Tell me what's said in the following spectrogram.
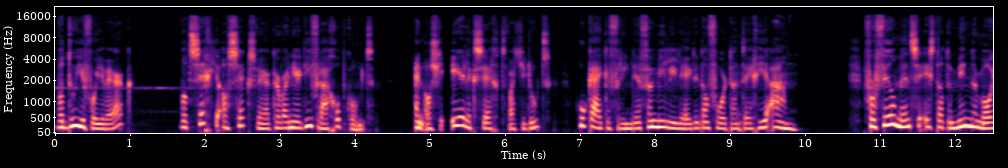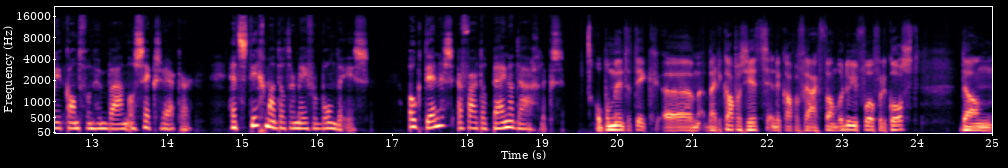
Wat doe je voor je werk? Wat zeg je als sekswerker wanneer die vraag opkomt? En als je eerlijk zegt wat je doet, hoe kijken vrienden en familieleden dan voortaan tegen je aan? Voor veel mensen is dat de minder mooie kant van hun baan als sekswerker. Het stigma dat ermee verbonden is. Ook Dennis ervaart dat bijna dagelijks. Op het moment dat ik ehm, bij de kapper zit en de kapper vraagt van wat doe je voor voor de kost, dan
